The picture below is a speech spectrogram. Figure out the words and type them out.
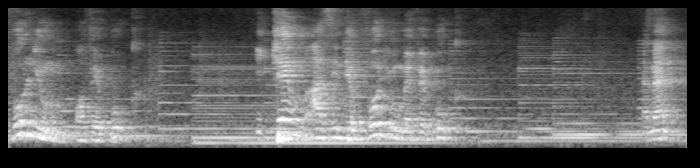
volume of a book. He came as in the volume of a book. Amen.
